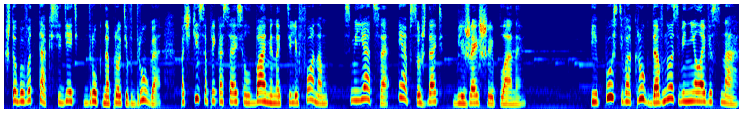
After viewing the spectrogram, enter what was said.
чтобы вот так сидеть друг напротив друга, почти соприкасаясь лбами над телефоном, смеяться и обсуждать ближайшие планы. И пусть вокруг давно звенела весна,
